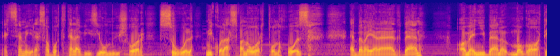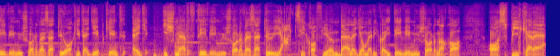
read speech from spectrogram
Egy személyre szabott televízió műsor szól Nicholas van Ortonhoz ebben a jelenetben, amennyiben maga a tévéműsorvezető, akit egyébként egy ismert tévéműsorvezető játszik a filmben, egy amerikai tévéműsornak a, a speakere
